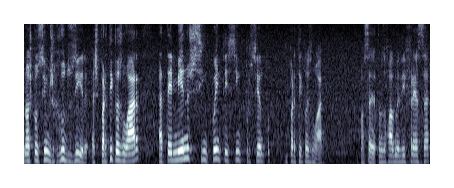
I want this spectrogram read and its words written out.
nós conseguimos reduzir as partículas no ar até menos 55% de partículas no ar. Ou seja, estamos a falar de uma diferença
